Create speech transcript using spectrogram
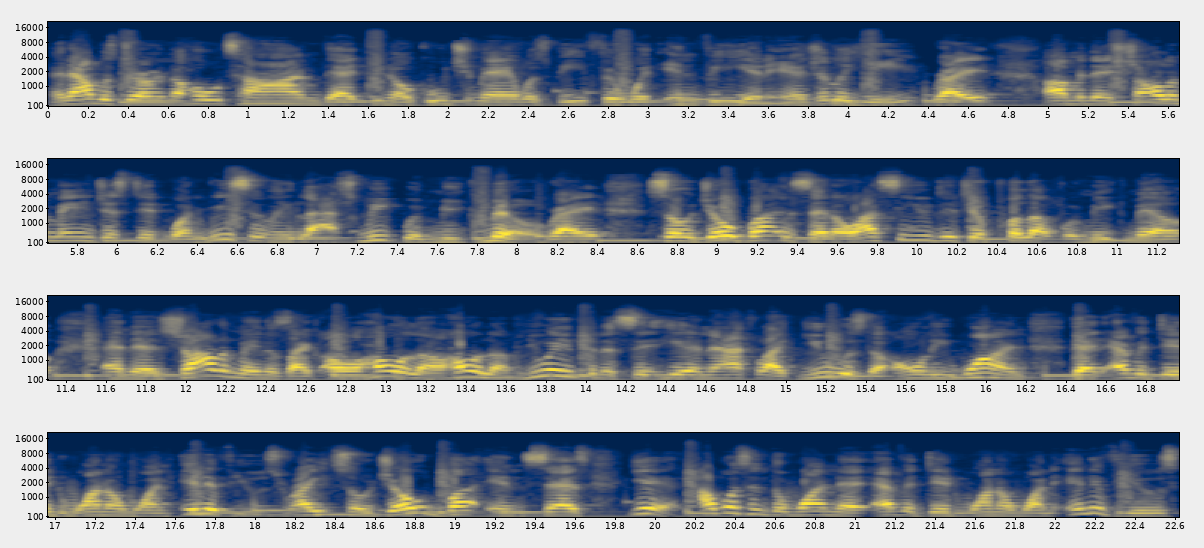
and that was during the whole time that, you know, Gucci Mane was beefing with Envy and Angela Yee, right? Um, and then Charlamagne just did one recently last week with Meek Mill, right? So Joe Budden said, Oh, I see you did your pull up with Meek Mill. And then Charlamagne is like, Oh, hold up, hold up. You ain't gonna sit here and act like you was the only one that ever did one on one interviews, right? So Joe Budden says, Yeah, I wasn't the one that ever did one on one interviews,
